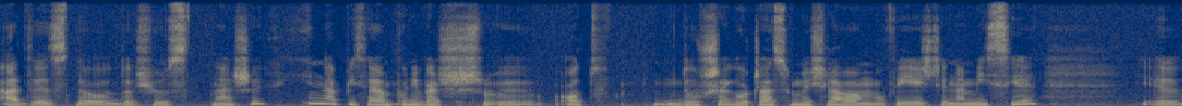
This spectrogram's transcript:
adres do, do sióstr naszych i napisałam, ponieważ y, od dłuższego czasu myślałam o wyjeździe na misję. Y,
